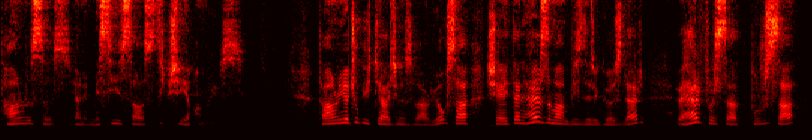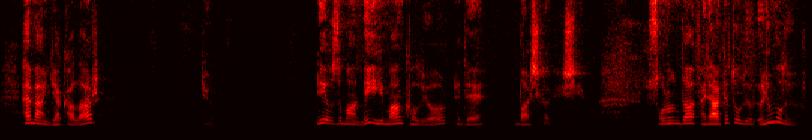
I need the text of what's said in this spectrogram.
Tanrısız, yani Mesih İsa'sız hiçbir şey yapamayız. Tanrı'ya çok ihtiyacımız var. Yoksa şeytan her zaman bizleri gözler ve her fırsat bulursa hemen yakalar diyor. Ne o zaman ne iman kalıyor ne de başka bir şey. Sonunda felaket oluyor, ölüm oluyor.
